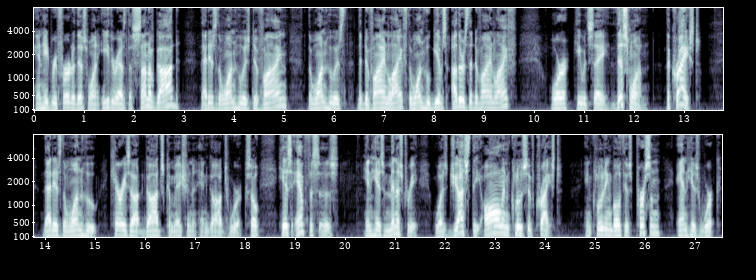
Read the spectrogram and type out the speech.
And he'd refer to this one either as the Son of God, that is, the one who is divine, the one who is the divine life, the one who gives others the divine life, or he would say, This one, the Christ, that is the one who carries out God's commission and God's work. So his emphasis in his ministry was just the all inclusive Christ, including both his person and his work.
